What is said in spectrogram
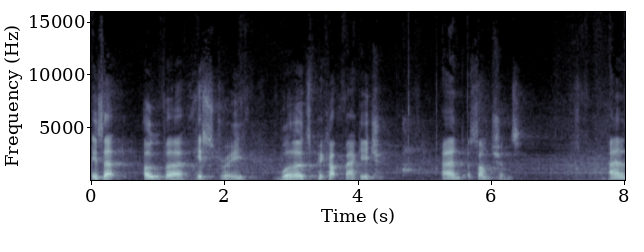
is that over history, words pick up baggage and assumptions. And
